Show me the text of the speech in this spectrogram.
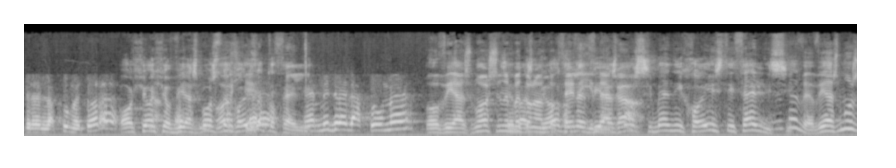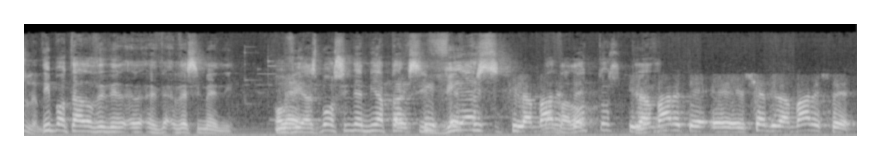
τρελαθούμε τώρα. Όχι, όχι, ο βιασμός είναι όχι. χωρίς Ε, να το θέλει. ε, μην τρελαθούμε. Ο βιασμός είναι με το να το θέλει η γυναίκα. Βιασμός σημαίνει χωρίς τη θέληση. Βέβαια, βιασμός λέμε. Τίποτα άλλο δεν, ε, ε, δεν σημαίνει. Ο Ναι. βιασμός είναι μια πράξη Εσείς- βίας, εσείς συλλαμβάνεστε- βαρβαρότητας. συλλαμβάνετε, ε, εσύ αντιλαμβάνεστε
